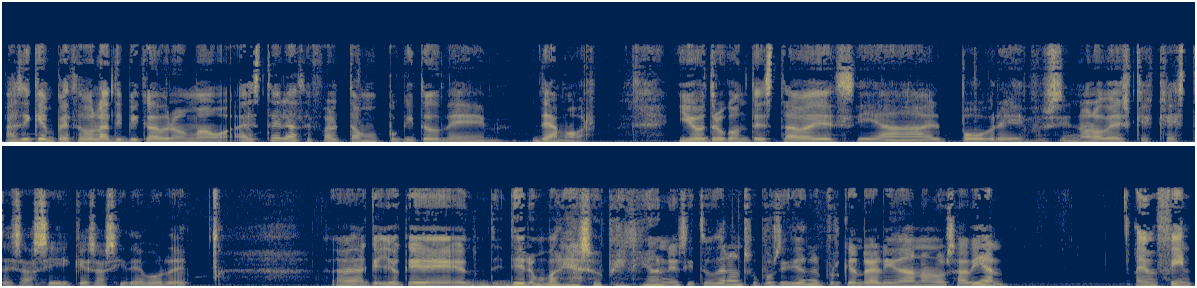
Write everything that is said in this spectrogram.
Así que empezó la típica broma, a este le hace falta un poquito de, amor. Y otro contestaba y decía, el pobre, pues si no lo ves, que es que este es así, que es así de borde. Aquello que dieron varias opiniones y todo eran suposiciones porque en realidad no lo sabían. En fin,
